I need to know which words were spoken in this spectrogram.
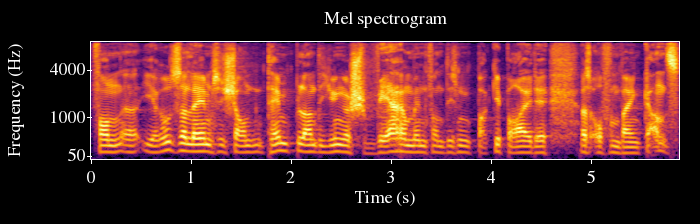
von äh, Jerusalem. Sie schauen den Tempel an, die Jünger schwärmen von diesem Gebäude, das offenbar ein ganz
